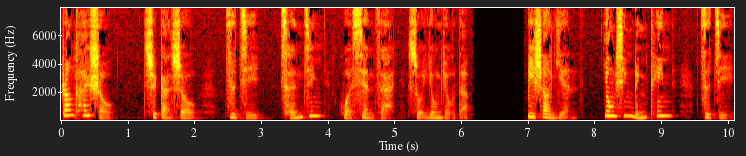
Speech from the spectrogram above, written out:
张开手，去感受自己曾经或现在所拥有的。闭上眼，用心聆听。自己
